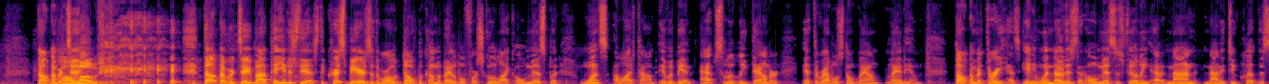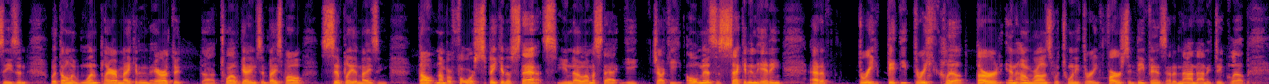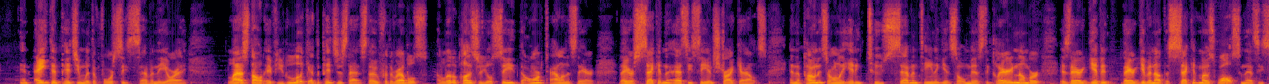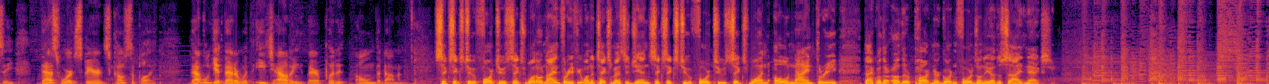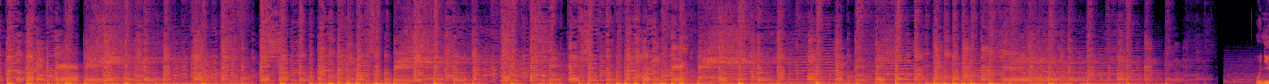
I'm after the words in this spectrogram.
Thought number two. Almost. Thought number two. My opinion is this: the Chris Beards of the world don't become available for a school like Ole Miss, but once a lifetime. It would be an absolutely downer if the Rebels don't land, land him. Thought number three: Has anyone noticed that Ole Miss is fielding at a 992 clip this season, with only one player making an error through uh, 12 games in baseball? Simply amazing. Thought number four. Speaking of stats, you know I'm a stat geek, Chucky. Ole Miss is second in hitting at a 353 clip, third in home runs with 23, first in defense at a 992 clip, and eighth in pitching with a 467 ERA. Last thought, if you look at the pitching stats, though, for the Rebels a little closer, you'll see the arm talent is there. They are second in the SEC in strikeouts, and the opponents are only hitting 217 against Ole Miss. The glaring number is they're giving, they are giving up the second most walks in the SEC. That's where experience comes to play. That will get better with each outing. They are put it on the diamond. 662 426 1093 if you want to text message in. 662 426 1093. Back with our other partner. Gordon Ford's on the other side next.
